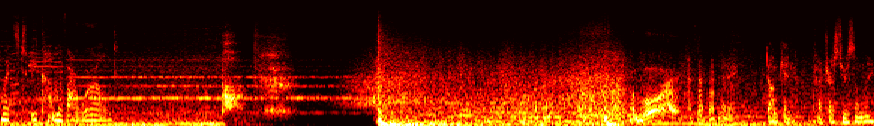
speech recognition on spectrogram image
What's to become of our world? Boy. Hey, Duncan, can I trust you with something?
